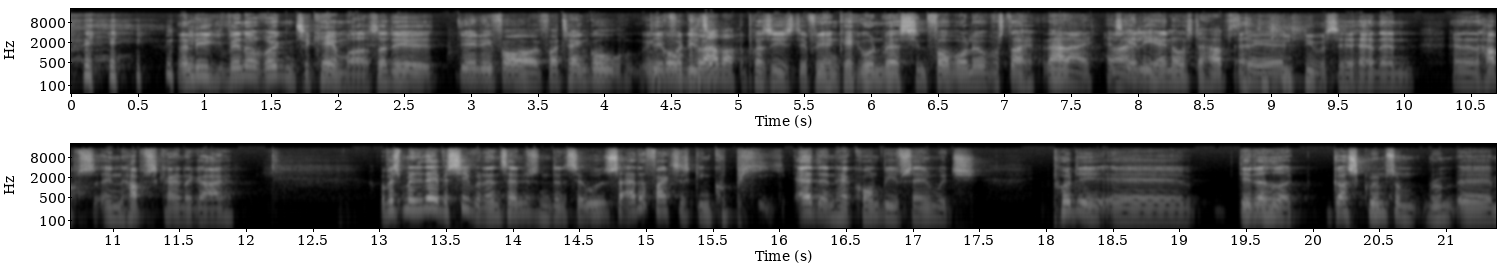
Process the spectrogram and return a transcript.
når lige vender ryggen til kameraet, så det, Det er det for, for at tage en god, en det er god fordi, klapper. præcis, det er fordi, han kan ikke undvære sin forborg på steg. Nej, nej, han skal Nej. lige have en ostehaps. Det, Lige præcis. Han er en, han er en haps, en haps kind of guy. Og hvis man i dag vil se, hvordan sandwichen den ser ud, så er der faktisk en kopi af den her corned beef sandwich på det, øh, det der hedder Gus Grimson øh,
